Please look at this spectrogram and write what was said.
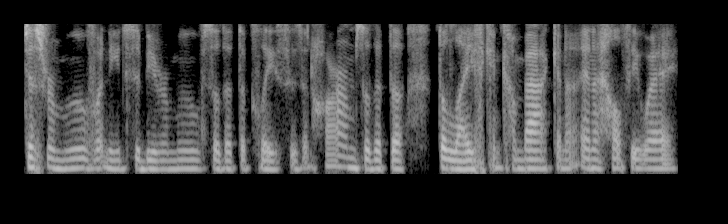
just remove what needs to be removed so that the place isn't harmed so that the the life can come back in a, in a healthy way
